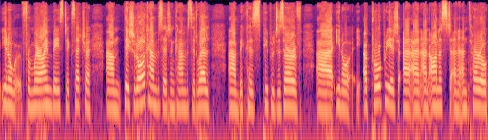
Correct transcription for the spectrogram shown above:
you know from where I'm based etc um, they should all canvass it and canvass it well um, because people deserve uh, you know appropriate uh, and, and honest and, and thorough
